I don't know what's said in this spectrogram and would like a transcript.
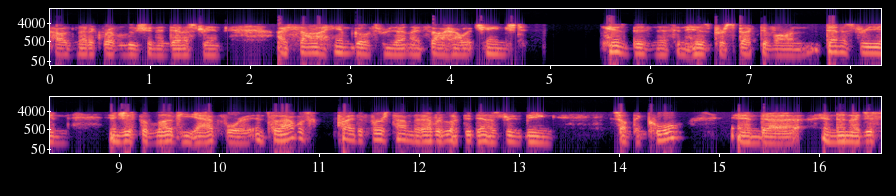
cosmetic revolution in dentistry, and I saw him go through that, and I saw how it changed his business and his perspective on dentistry, and and just the love he had for it. And so that was probably the first time that I ever looked at dentistry as being something cool. And uh, and then I just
